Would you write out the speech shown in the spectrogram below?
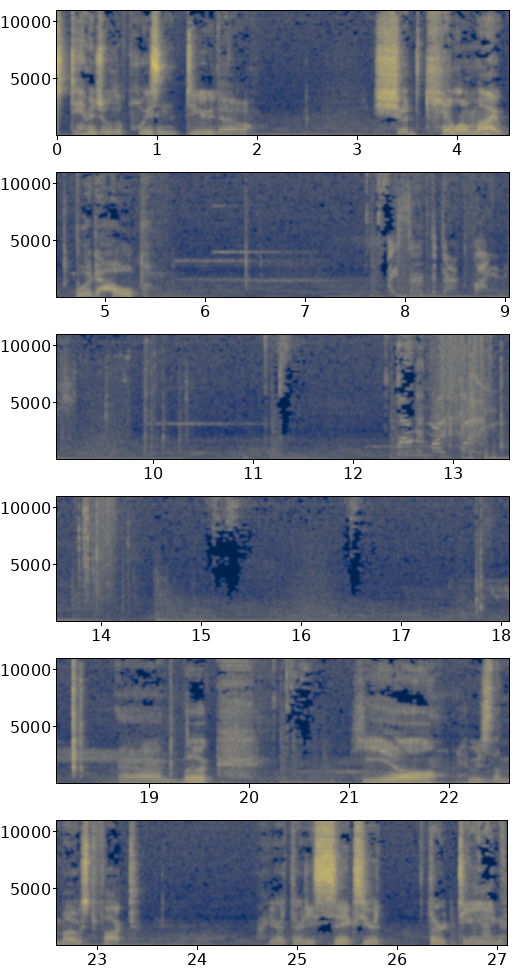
Much damage will the poison do, though? Should kill him, I would hope. I serve the dark fires. Burn in my flame. Um, book. Heal. Who is the most fucked? You're at 36, you're at 13.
